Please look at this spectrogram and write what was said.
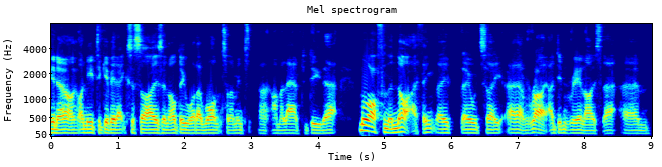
you know, I, need to give it exercise, and I'll do what I want, and I'm into, I'm allowed to do that." More often than not, I think they they would say, uh, "Right, I didn't realize that." Um,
